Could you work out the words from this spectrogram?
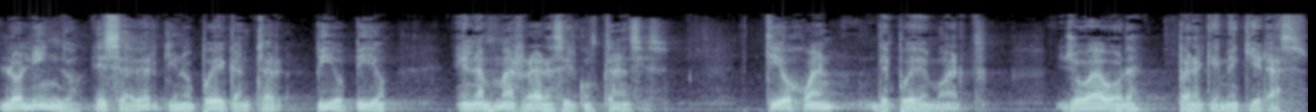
Lo lindo es saber que uno puede cantar pío pío en las más raras circunstancias. Tío Juan después de muerto. Yo ahora para que me quieras.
